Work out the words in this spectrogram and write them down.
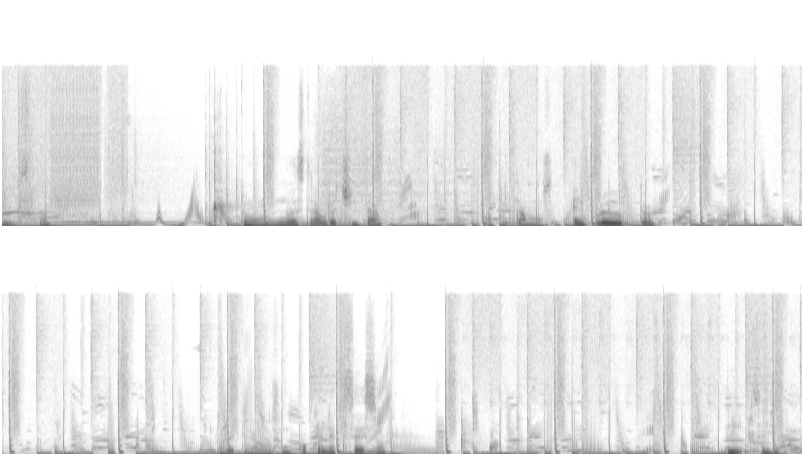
Listo. Tomamos nuestra brochita, aplicamos el producto retiramos un poco el exceso y sellamos.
